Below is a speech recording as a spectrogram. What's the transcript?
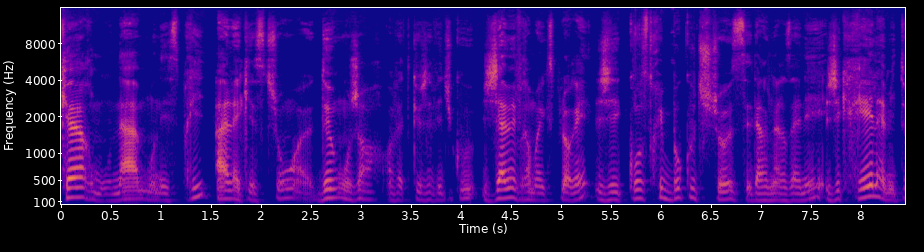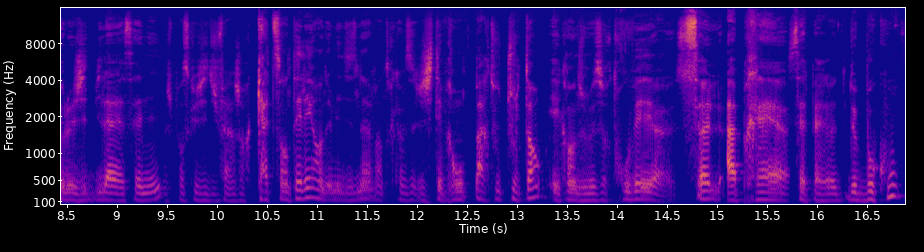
cœur, mon âme, mon esprit à la question euh, de mon genre, en fait, que j'avais du coup jamais vraiment exploré. J'ai construit beaucoup de choses ces dernières années. J'ai créé la mythologie de Bilal Hassani. Je pense que j'ai dû faire genre 400 télé en 2019, un truc comme ça. J'étais vraiment partout tout le temps. Et quand je me suis retrouvé euh, seul après euh, cette période de beaucoup,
